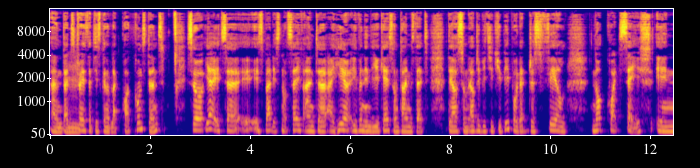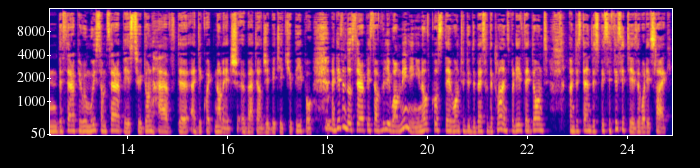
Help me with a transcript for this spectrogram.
And that mm. stress that is kind of like quite constant. So yeah, it's, uh, it's bad. It's not safe. And uh, I hear even in the UK sometimes that there are some LGBTQ people that just feel not quite safe in the therapy room with some therapists who don't have the adequate knowledge about LGBTQ people. Mm. And even those therapists are really well meaning. You know, of course, they want to do the best for the clients, but if they don't understand the specificities of what it's like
